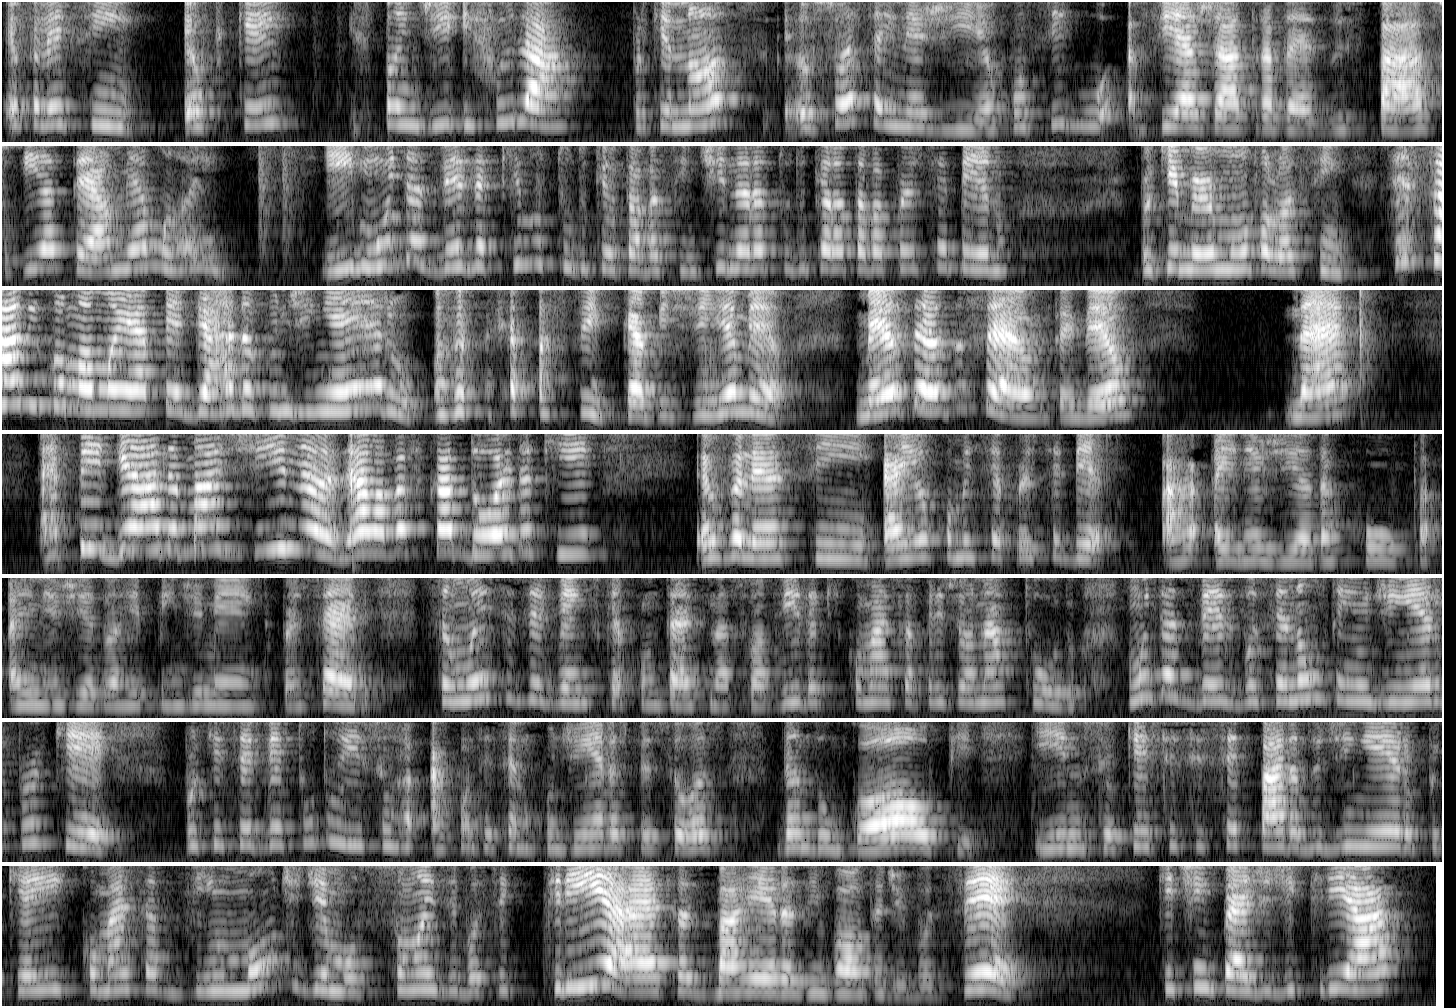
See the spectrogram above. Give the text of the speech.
Eu falei assim, eu fiquei, expandi e fui lá. Porque nós, eu sou essa energia, eu consigo viajar através do espaço e até a minha mãe. E muitas vezes aquilo tudo que eu tava sentindo era tudo que ela tava percebendo. Porque meu irmão falou assim: Você sabe como a mãe é apegada com dinheiro? assim, porque a bichinha, meu, meu Deus do céu, entendeu? Né? É pegada, imagina, ela vai ficar doida aqui. Eu falei assim, aí eu comecei a perceber a, a, energia da culpa, a energia do arrependimento, percebe? São esses eventos que acontecem na sua vida que começam a aprisionar tudo. Muitas vezes você não tem o dinheiro, por quê? Porque você vê tudo isso acontecendo com dinheiro, as pessoas dando um golpe e não sei o que, você se separa do dinheiro, porque aí começa a vir um monte de emoções e você cria essas barreiras em volta de você que te impede de criar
